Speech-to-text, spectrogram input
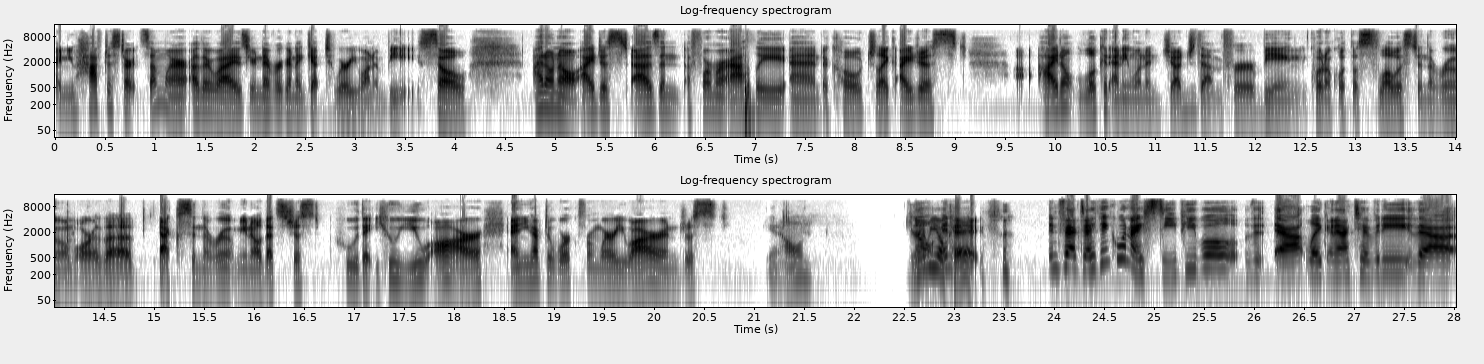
And you have to start somewhere. Otherwise, you're never going to get to where you want to be. So, I don't know. I just, as an, a former athlete and a coach, like, I just. I- don't look at anyone and judge them for being quote unquote the slowest in the room or the X in the room. You know, that's just who that who you are, and you have to work from where you are and just you know you're No, gonna be okay. In fact, I think when I see people at like an activity that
